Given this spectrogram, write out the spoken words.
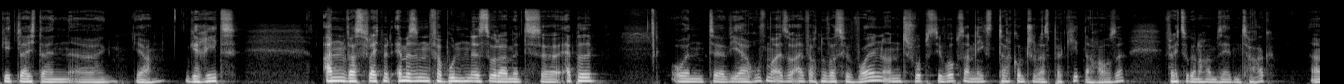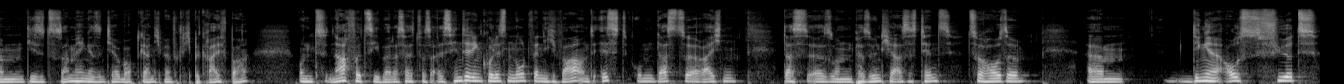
geht gleich dein äh, ja, Gerät an, was vielleicht mit Amazon verbunden ist oder mit äh, Apple Und äh, wir rufen also einfach nur, was wir wollen und schwuppsdiwupps, am nächsten Tag kommt schon das Paket nach Hause. Vielleicht sogar noch am selben Tag. Ähm, diese Zusammenhänge sind ja überhaupt gar nicht mehr wirklich begreifbar und nachvollziehbar. Das heißt, was alles hinter den Kulissen notwendig war und ist, um das zu erreichen, dass äh, so ein persönlicher Assistent zu Hause ähm, Dinge ausführt,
